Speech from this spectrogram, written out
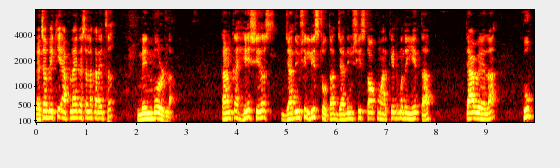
याच्यापैकी अप्लाय कशाला करायचं? मेन बोर्डला. कारण का हे शेअर्स ज्या दिवशी लिस्ट होतात ज्या दिवशी स्टॉक मार्केटमध्ये येतात त्यावेळेला खूप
